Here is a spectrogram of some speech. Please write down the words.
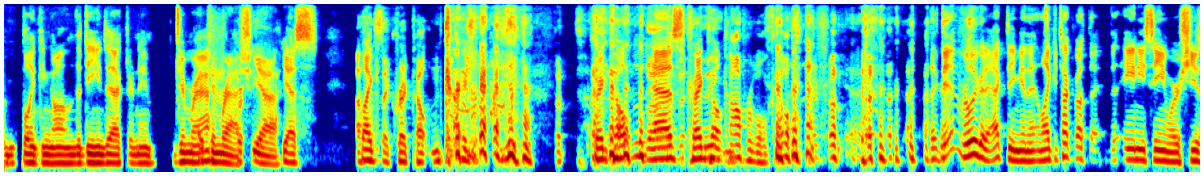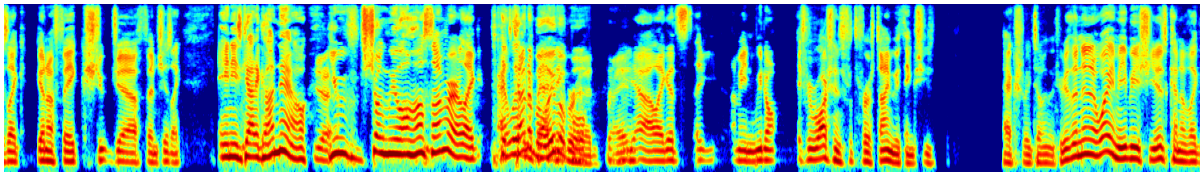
I'm blinking on the Dean's actor name, Jim Rash. Jim Rash, yeah. Yes. I Like- like say Craig Pelton. Craig Pelton The- as Craig the Pelton. Comparable. like they have really good acting in it. And like you talked about the, the Annie scene where she's like gonna fake shoot Jeff and she's like, Annie's got a gun now. Yeah. You strung me along all summer. Like I it's kind of a bad believable. neighborhood, right? Yeah, like it's I mean, we don't if you're watching this for the first time, you think she's actually telling the truth. And in a way, maybe she is kind of like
